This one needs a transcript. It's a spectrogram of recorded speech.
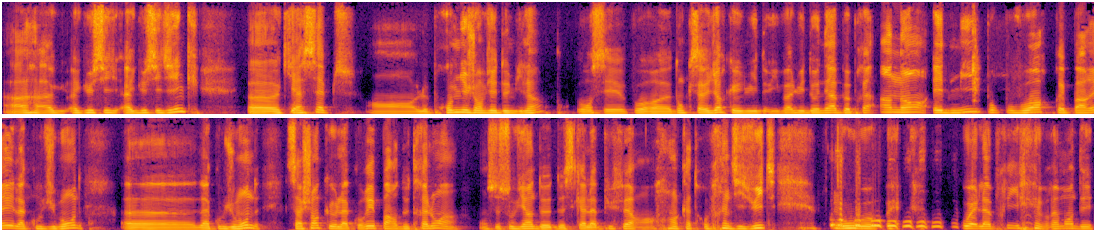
à, à, à Dink, euh, qui accepte en, le 1er janvier 2001, bon, c'est pour, euh, donc ça veut dire qu'il il va lui donner à peu près un an et demi pour pouvoir préparer la Coupe du Monde. euh, la Coupe du Monde, sachant que la Corée part de très loin. On se souvient de, de ce qu'elle a pu faire en, en 98, où, où elle a pris vraiment des,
